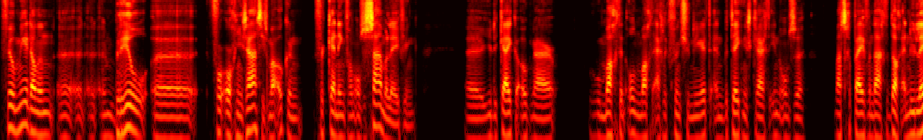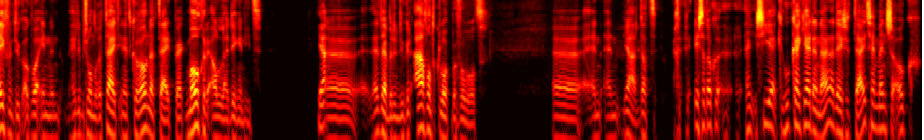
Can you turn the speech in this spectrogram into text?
veel meer dan een, eh, een, een- bril eh, voor organisaties, maar ook een verkenning van onze samenleving. Uh, jullie kijken ook naar hoe macht en onmacht eigenlijk functioneert en betekenis krijgt in onze maatschappij vandaag de dag. En nu leven we natuurlijk ook wel in een hele bijzondere tijd. In het coronatijdperk mogen er allerlei dingen niet. Ja. Uh, we hebben natuurlijk een avondklok bijvoorbeeld. Uh, en, en ja, dat, is dat ook. Zie je, hoe kijk jij daarnaar, naar deze tijd? Zijn mensen ook.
